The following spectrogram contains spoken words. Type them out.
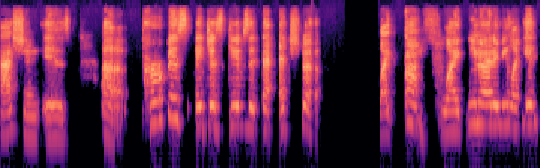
passion is uh, purpose, it just gives it that extra like umph, like you know what I mean? Like it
